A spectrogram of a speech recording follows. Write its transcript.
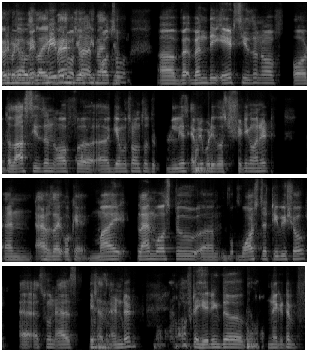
Everybody Yeah, was may- like, maybe "Man, it was GOT, man, also GOT." Uh, when the eighth season of or the last season of uh, uh, game of thrones was released everybody was shitting on it and i was like okay my plan was to um, watch the tv show as soon as it has Mhm. ended after hearing the negative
